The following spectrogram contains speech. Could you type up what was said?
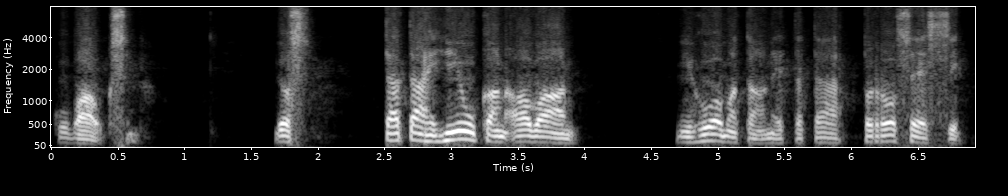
kuvauksena. Jos tätä hiukan avaan, niin huomataan, että tämä prosessi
